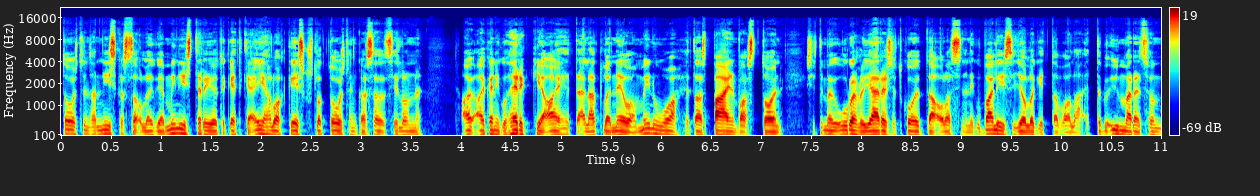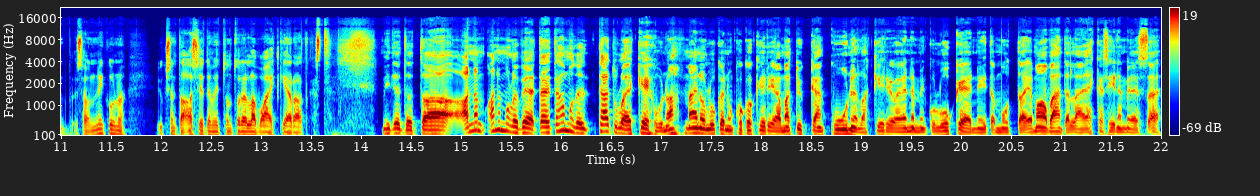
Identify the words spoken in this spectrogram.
toistensa niskassa olevia ministeriöitä, ketkä ei halua keskustella toisten kanssa. Siellä on aika niin kuin herkkiä aiheita, älä tule neuvoa minua ja taas päinvastoin. Sitten me urheilujärjestöt koitetaan olla siinä niin kuin välissä jollakin tavalla, että ymmärrän, että se on, se on niin kuin yksi näitä asioita, mitä on todella vaikea ratkaista. Miten tota, anna, anna mulle vielä, tämä, muuten, tämä tulee kehuna, mä en ole lukenut koko kirjaa, mä tykkään kuunnella kirjoja enemmän kuin lukea niitä, mutta ja mä oon vähän tällä ehkä siinä mielessä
